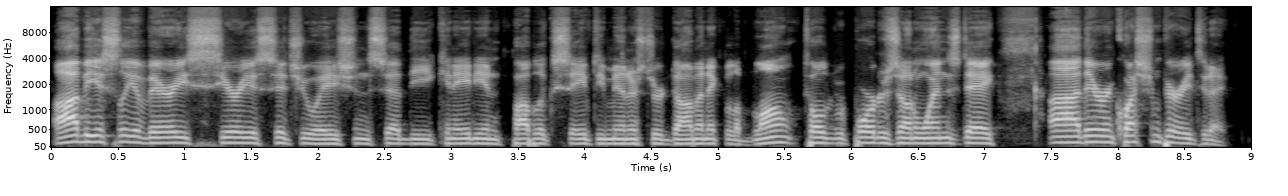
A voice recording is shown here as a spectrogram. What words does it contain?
Obviously, a very serious situation, said the Canadian Public Safety Minister Dominic LeBlanc told reporters on Wednesday. Uh, they're in question period today.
